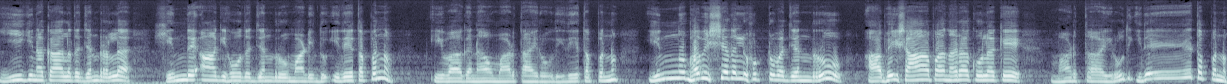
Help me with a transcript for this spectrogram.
ಈಗಿನ ಕಾಲದ ಜನರಲ್ಲ, ಹಿಂದೆ ಆಗಿ ಹೋದ ಜನರು ಮಾಡಿದ್ದು ಇದೇ ತಪ್ಪನ್ನು, ಇವಾಗ ನಾವು ಮಾಡ್ತಾ ಇರುವುದು ಇದೇ ತಪ್ಪನ್ನು, ಇನ್ನು ಭವಿಷ್ಯದಲ್ಲಿ ಹುಟ್ಟುವ ಜನರು ಅಭಿಶಾಪ ನರಕುಲಕ್ಕೆ ಮಾಡ್ತಾ ಇರುವುದು ಇದೇ ತಪ್ಪನ್ನು.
